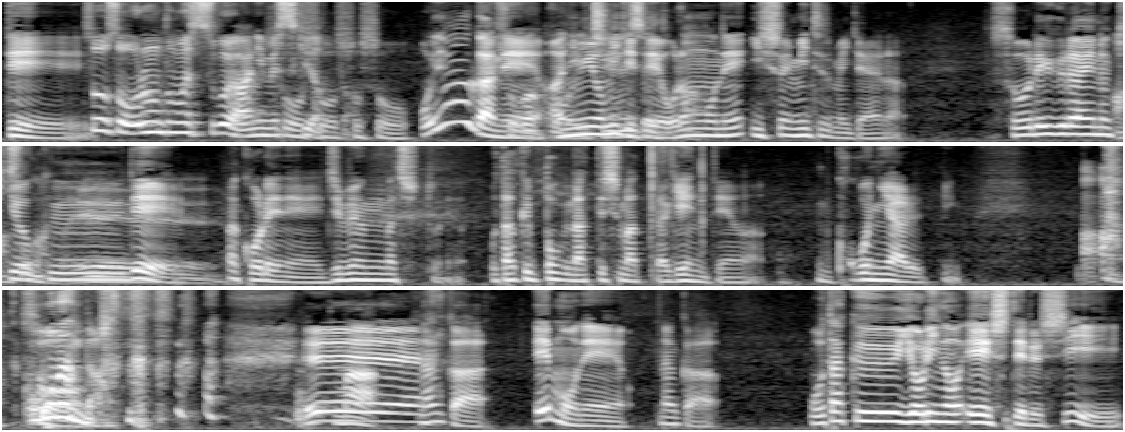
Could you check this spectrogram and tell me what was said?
でそうそう俺の友達すごいアニメ好きだった。そうそうそうそう。親が小ねアニメを見てて俺もね一緒に見てたみたいな。それぐらいの記憶でー。まあ、これね自分がちょっとねオタクっぽくなってしまった原点はここにあるっていう。ああここなんだ へまあえなんか絵もねなんかオタク寄りの絵してるし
